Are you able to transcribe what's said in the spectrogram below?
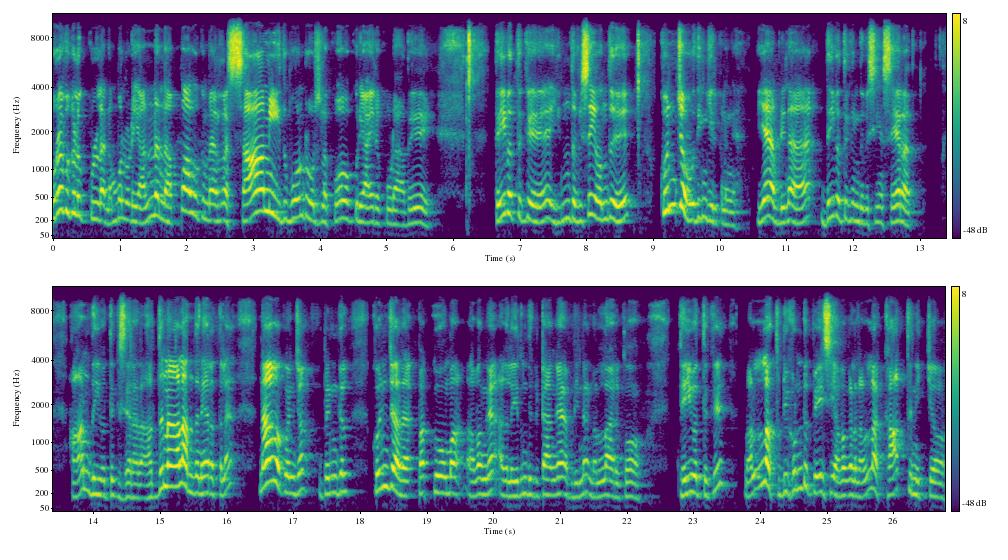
உறவுகளுக்குள்ள நம்மளுடைய அண்ணன் அப்பாவுக்கு மேல சாமி இது போன்று ஒரு சில கோவக்குறி ஆயிடக்கூடாது தெய்வத்துக்கு இந்த விஷயம் வந்து கொஞ்சம் ஒதுங்கி இருக்கணுங்க. ஏன் அப்படின்னா தெய்வத்துக்கு இந்த விஷயம் சேராது. ஆண் தெய்வத்துக்கு சேராது அதனால அந்த நேரத்தில் நாம் கொஞ்சம் பெண்கள் கொஞ்சம் அதை பக்குவமாக அவங்க அதில் இருந்துக்கிட்டாங்க அப்படின்னா நல்லா இருக்கும். தெய்வத்துக்கு நல்லா துடிகொண்டு பேசி அவங்கள நல்லா காத்து நிற்கும்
